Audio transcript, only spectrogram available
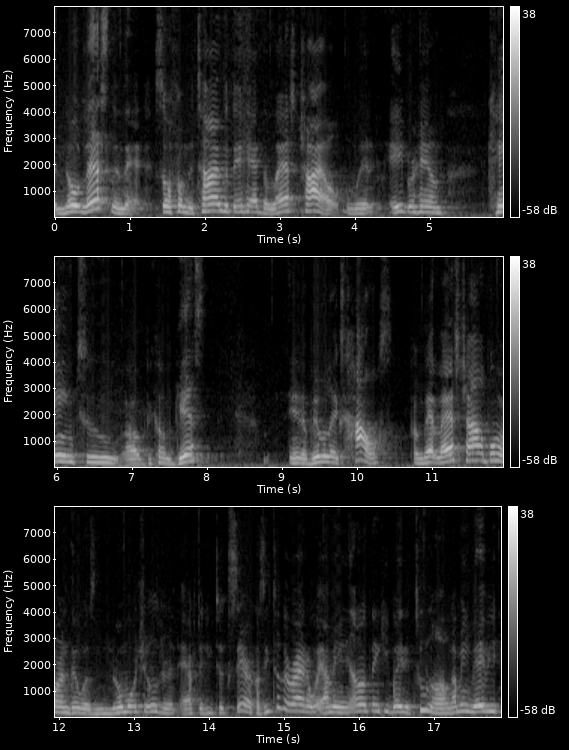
no less than that. So, from the time that they had the last child, when Abraham came to uh, become guest in Abimelech's house, from that last child born, there was no more children after he took Sarah, because he took her right away. I mean, I don't think he waited too long. I mean, maybe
